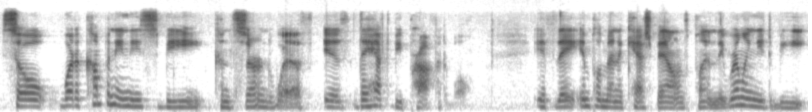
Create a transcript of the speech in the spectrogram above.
So, what a company needs to be concerned with is they have to be profitable. If they implement a cash balance plan, they really need to be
